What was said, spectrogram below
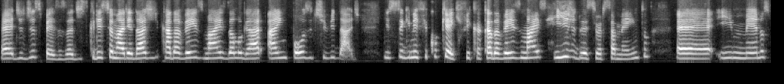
é, de despesas, a discricionariedade cada vez mais dá lugar à impositividade. Isso significa o quê? Que fica cada vez mais rígido esse orçamento é, e menos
